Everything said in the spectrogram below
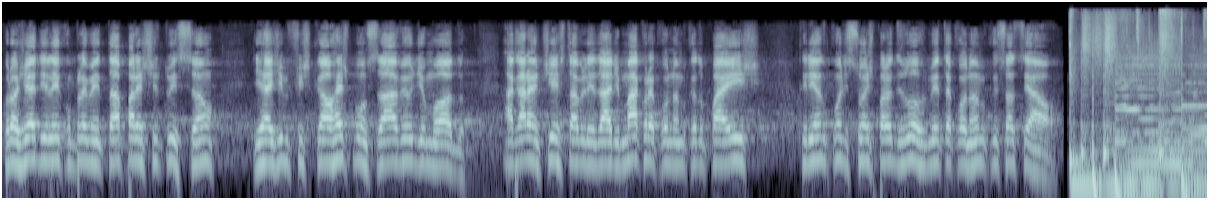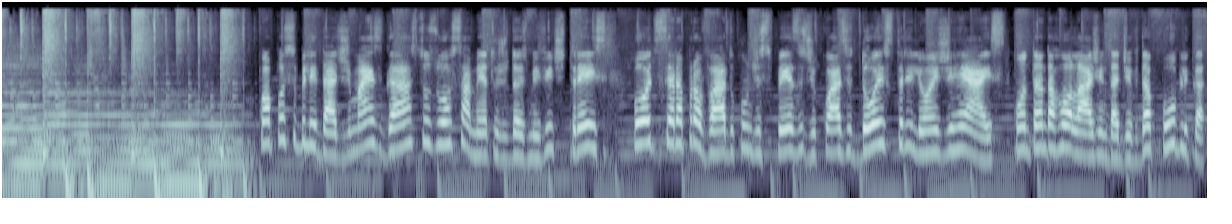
projeto de lei complementar para a instituição de regime fiscal responsável de modo a garantir a estabilidade macroeconômica do país, criando condições para o desenvolvimento econômico e social. Com a possibilidade de mais gastos, o orçamento de 2023 pôde ser aprovado com despesas de quase 2 trilhões de reais. Contando a rolagem da dívida pública,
